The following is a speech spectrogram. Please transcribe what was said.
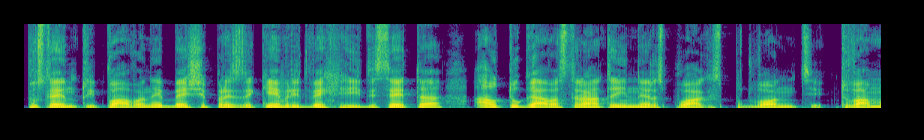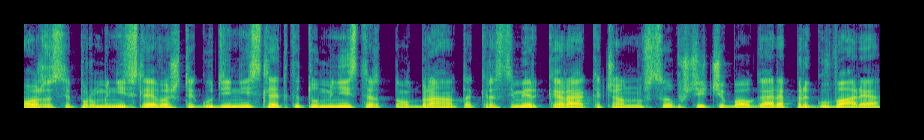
Последното й плаване беше през декември 2010, а от тогава страната ни не разполага с подводници. Това може да се промени в следващите години, след като министърът на отбраната Красимир Каракачанов съобщи, че България преговаря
